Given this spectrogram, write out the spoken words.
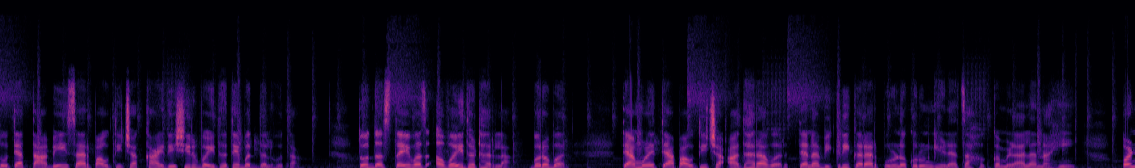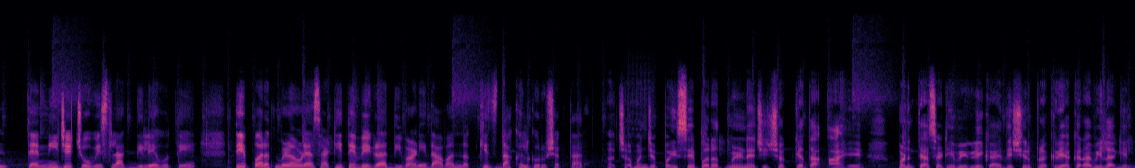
तो त्या ताबे इसार पावतीच्या कायदेशीर वैधतेबद्दल होता. तो दस्तऐवज अवैध ठरला बरोबर? त्यामुळे त्या पावतीच्या आधारावर त्यांना विक्री करार पूर्ण करून घेण्याचा हक्क मिळाला नाही. पण त्यांनी जे चोवीस लाख दिले होते ते परत मिळवण्यासाठी ते वेगळा दिवाणी दावा नक्कीच दाखल करू शकतात. अच्छा म्हणजे पैसे परत मिळण्याची शक्यता आहे पण त्यासाठी वेगळी कायदेशीर प्रक्रिया करावी लागेल?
